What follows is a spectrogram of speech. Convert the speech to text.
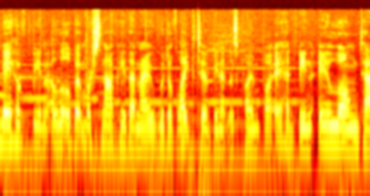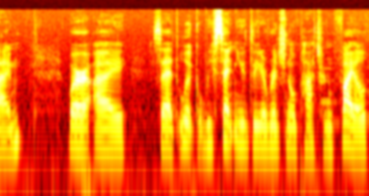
may have been a little bit more snappy than I would have liked to have been at this point, but it had been a long time, where I said, look, we sent you the original pattern file,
